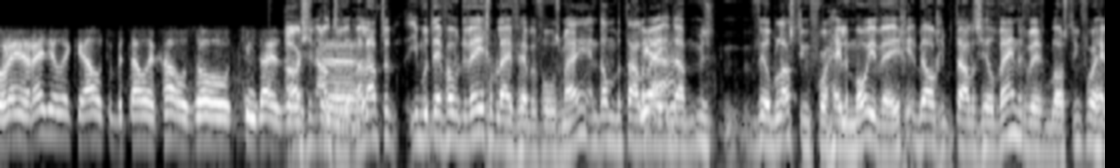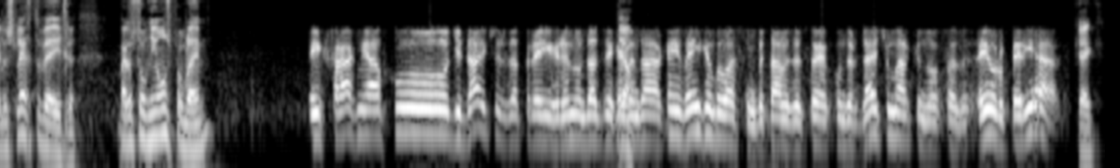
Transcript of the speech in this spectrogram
Voor een redelijke auto betaal ik gauw zo 10.000... Als je een auto wil. eh, Maar laten we, je moet even over de wegen blijven hebben volgens mij. En dan betalen Ja. wij inderdaad veel belasting voor hele mooie wegen. In België betalen ze heel weinig wegenbelasting voor hele slechte wegen. Maar dat is toch niet ons probleem? Ik vraag me af hoe die Duitsers dat regelen, omdat ze hebben daar geen wegenbelasting. Betalen ze 200 Duitse marken of eh, euro per jaar. Kijk.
